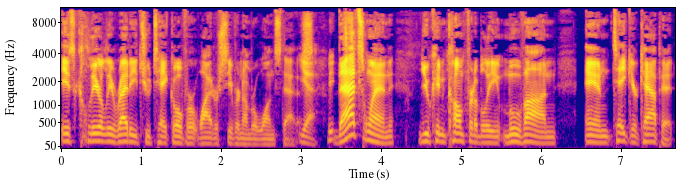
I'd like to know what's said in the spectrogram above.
is clearly ready to take over wide receiver number one status. Yeah. that's when you can comfortably move on and take your cap hit.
